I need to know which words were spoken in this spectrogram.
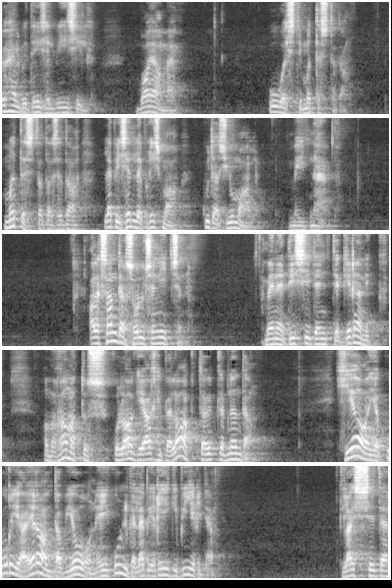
ühel või teisel viisil vajame uuesti mõtestada. mõtestada seda läbi selle prisma, kuidas Jumal meid näeb. Aleksander Solženitsõn, Vene dissident ja kirjanik, oma raamatus Gulagi arhipelaag, ta ütleb nõnda. hea ja kurja eraldav joon ei kulge läbi riigipiiride, klasside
